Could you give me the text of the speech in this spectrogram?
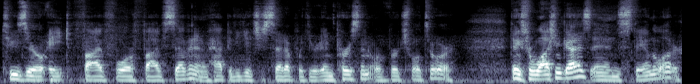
208 5457. And I'm happy to get you set up with your in person or virtual tour. Thanks for watching, guys, and stay on the water.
